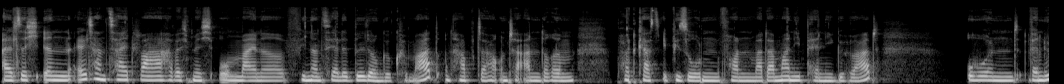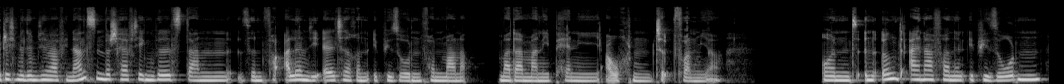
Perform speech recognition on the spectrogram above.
Als ich in Elternzeit war, habe ich mich um meine finanzielle Bildung gekümmert und habe da unter anderem Podcast-Episoden von Madame Moneypenny gehört. Und wenn du dich mit dem Thema Finanzen beschäftigen willst, dann sind vor allem die älteren Episoden von Madame Moneypenny auch ein Tipp von mir. Und in irgendeiner von den Episoden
